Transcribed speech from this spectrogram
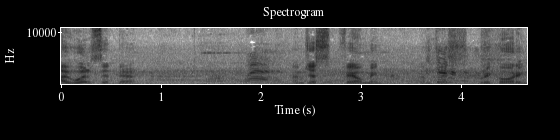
I will sit there. When? I'm just filming. I'm just recording.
